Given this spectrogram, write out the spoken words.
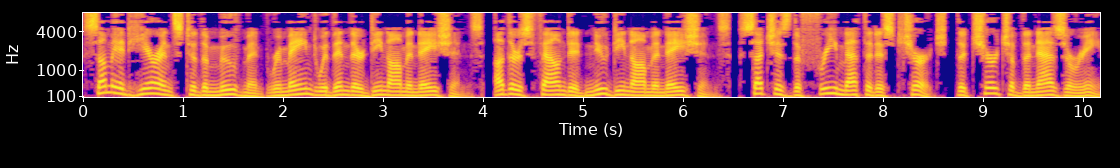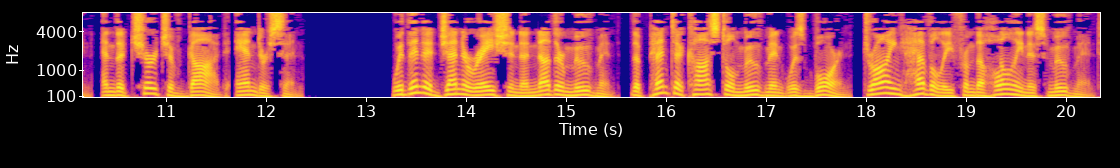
Some adherents to the movement remained within their denominations, others founded new denominations, such as the Free Methodist Church, the Church of the Nazarene, and the Church of God Anderson. Within a generation another movement, the Pentecostal movement was born, drawing heavily from the holiness movement.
